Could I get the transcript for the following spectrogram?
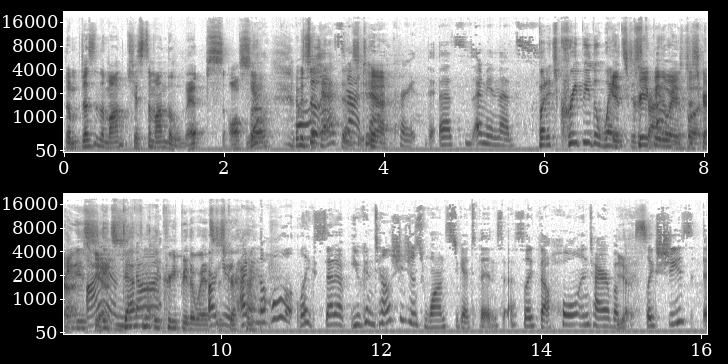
the, doesn't the mom kiss them on the lips also? Yeah. I mean, Well, so that's does not too. Yeah. that great. That's. I mean, that's. But it's creepy the way It's described. it's, creepy the way it's book. described. It is, I it's definitely creepy the way it's arguing. described. I mean, the whole like setup. You can tell she just wants to get to the incest. Like the whole entire book. Yes. Like she's uh,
